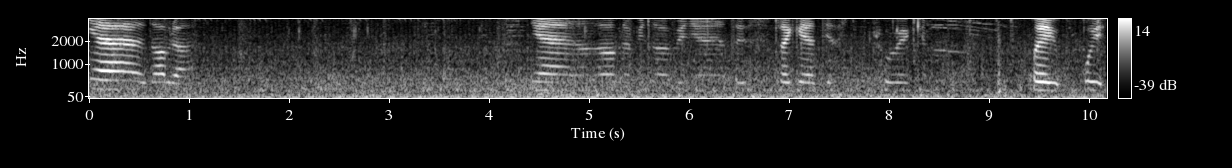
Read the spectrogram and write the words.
nie, dobra. Nie, no dobra, widzowie, nie, to jest tragedia z tym człowiekiem. Ojej, ojej.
